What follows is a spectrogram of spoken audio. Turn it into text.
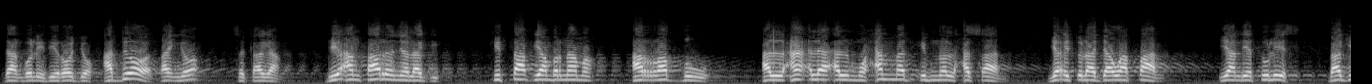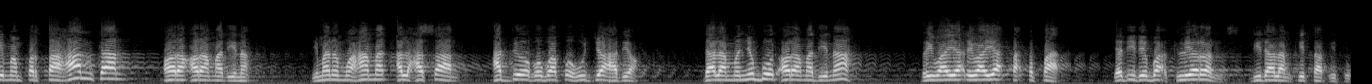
Dan boleh dirojok. Ada sehingga sekarang. Di antaranya lagi. Kitab yang bernama Ar-Raddu Al-A'la Al-Muhammad Ibn Al-Hasan. Iaitulah jawapan yang dia tulis bagi mempertahankan orang-orang Madinah. Di mana Muhammad Al-Hasan ada beberapa hujah dia dalam menyebut orang Madinah riwayat-riwayat tak tepat. Jadi dia buat clearance di dalam kitab itu.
